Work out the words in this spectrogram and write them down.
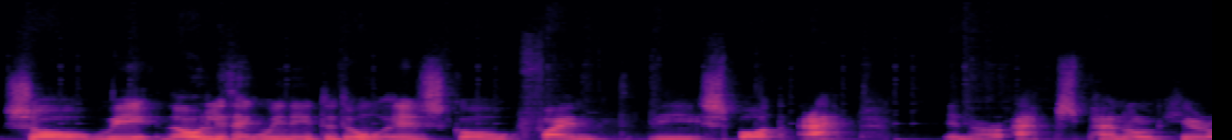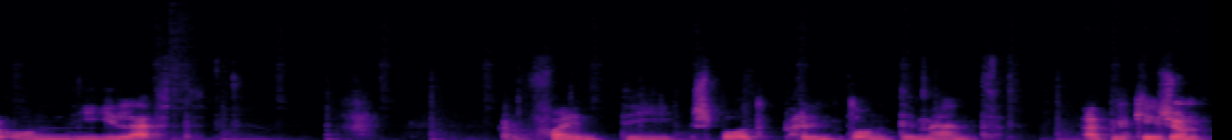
So we, the only thing we need to do is go find the SPOD app in our apps panel here on the left. Find the SPOD print on demand application.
